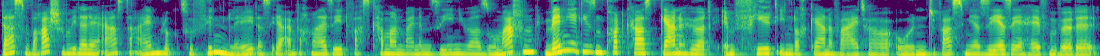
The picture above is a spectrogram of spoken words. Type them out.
Das war schon wieder der erste Einblick zu Finlay, dass ihr einfach mal seht, was kann man bei einem Senior so machen. Wenn ihr diesen Podcast gerne hört, empfehlt ihn doch gerne weiter. Und was mir sehr, sehr helfen würde,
